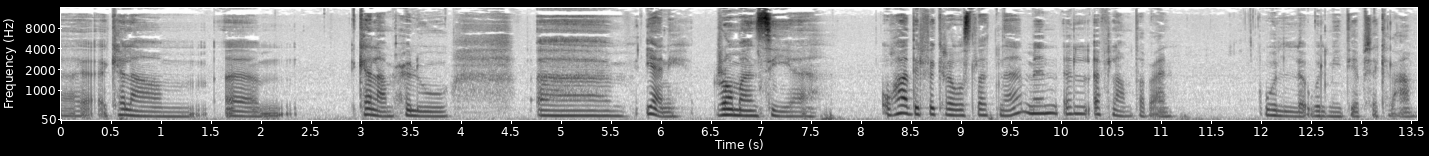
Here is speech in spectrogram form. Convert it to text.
آه كلام كلام حلو يعني رومانسية. وهذه الفكرة وصلتنا من الأفلام طبعا والميديا بشكل عام.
